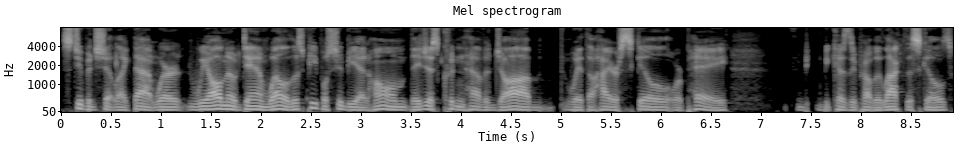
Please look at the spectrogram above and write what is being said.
stupid shit like that. Mm-hmm. Where we all know damn well those people should be at home. They just couldn't have a job with a higher skill or pay because they probably lack the skills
